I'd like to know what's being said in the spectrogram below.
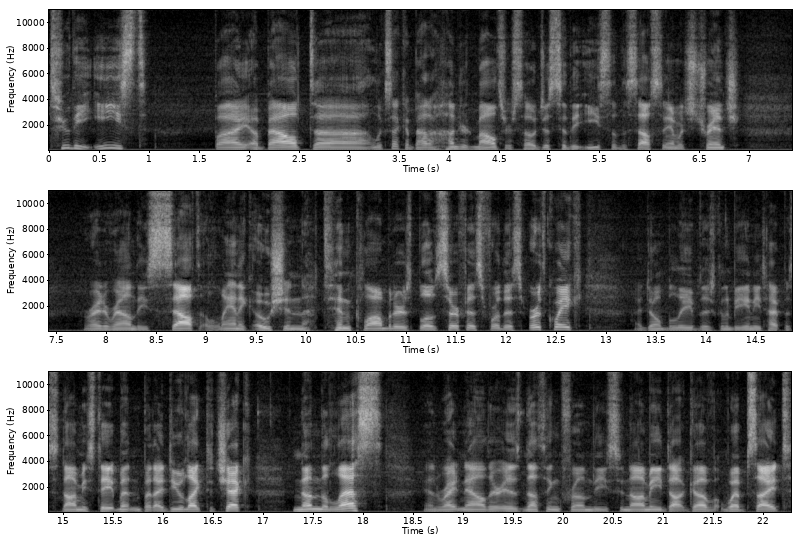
to the east by about, uh, looks like about 100 miles or so, just to the east of the South Sandwich Trench, right around the South Atlantic Ocean, 10 kilometers below surface for this earthquake. I don't believe there's going to be any type of tsunami statement, but I do like to check nonetheless. And right now there is nothing from the tsunami.gov website.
